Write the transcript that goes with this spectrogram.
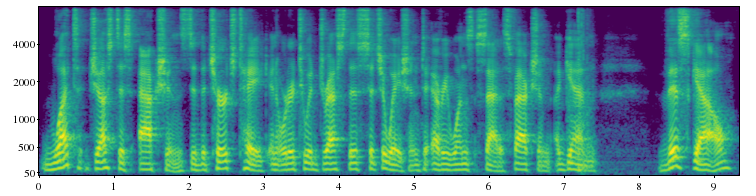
what justice actions did the church take in order to address this situation to everyone's satisfaction? Again, this gal,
